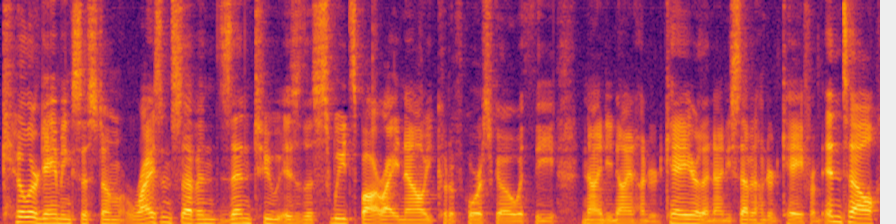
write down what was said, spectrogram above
killer gaming system, Ryzen 7 Zen 2 is the sweet spot right now. You could of course go with the 9900K or the 9700K from Intel,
